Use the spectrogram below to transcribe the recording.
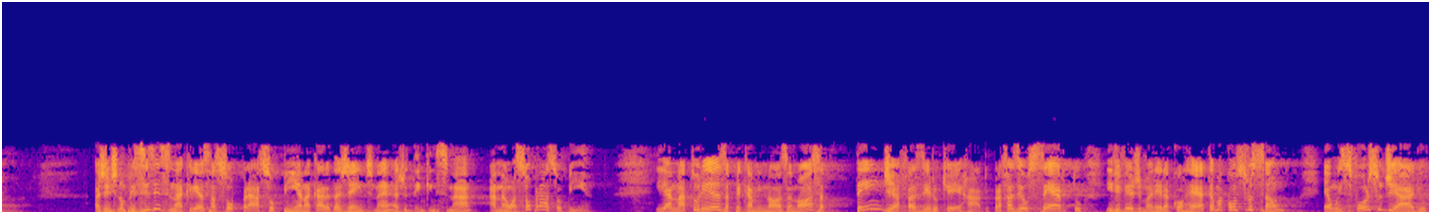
A gente não precisa ensinar a criança a soprar a sopinha na cara da gente, né? A gente tem que ensinar a não assoprar a sopinha. E a natureza pecaminosa nossa tende a fazer o que é errado. Para fazer o certo e viver de maneira correta é uma construção, é um esforço diário,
